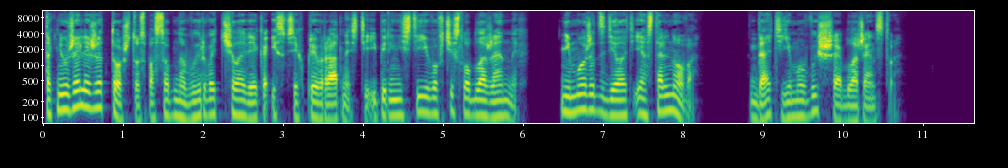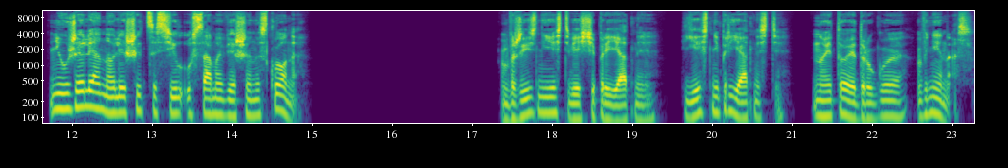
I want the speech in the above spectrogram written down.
Так неужели же то, что способно вырвать человека из всех превратностей и перенести его в число блаженных, не может сделать и остального, дать ему высшее блаженство? Неужели оно лишится сил у самой вершины склона? В жизни есть вещи приятные, есть неприятности, но и то, и другое вне нас.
